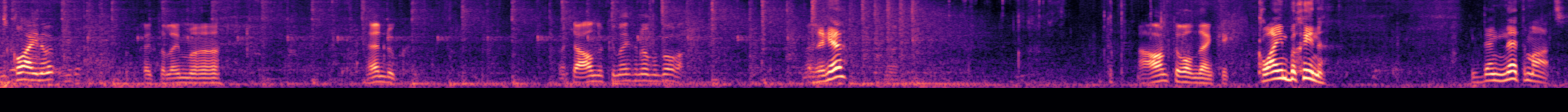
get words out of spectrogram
is klein hoor. Geeft alleen mijn handdoek. Had jij handdoekje meegenomen, Goran? Wat zeg je? Nou, hangt erom, denk ik. Klein beginnen. Ik denk net maat.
